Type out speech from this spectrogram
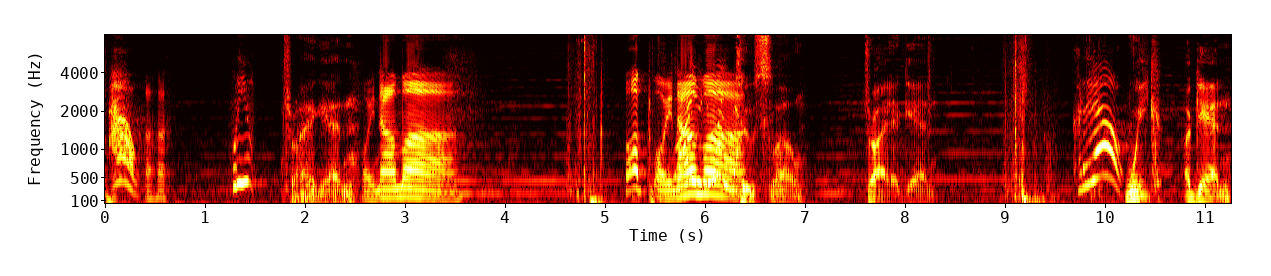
Ow! Aha. You? Try again. Oynama. Hop oynama. Too slow. Try again. Cut it out! Weak. Again.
